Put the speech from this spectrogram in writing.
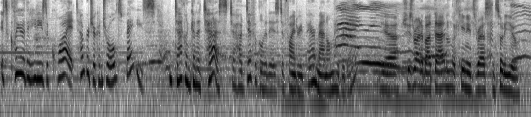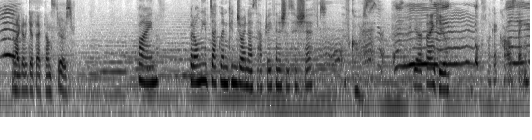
It's clear that he needs a quiet, temperature-controlled space. Declan can attest to how difficult it is to find a repairman on Labor Day. Yeah, she's right about that. And look, he needs rest, and so do you. And I gotta get back downstairs. Fine. But only if Declan can join us after he finishes his shift. Of course. Yeah, thank you. I'll get Carl's things.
